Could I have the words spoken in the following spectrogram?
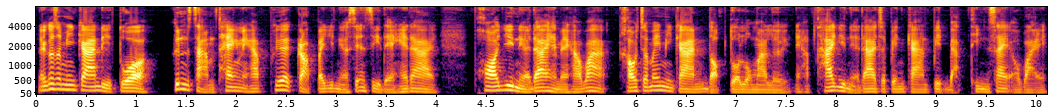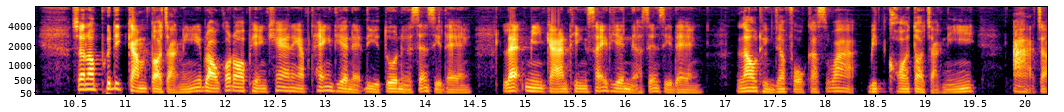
แล้วก็จะมีการดีตัวขึ้น 3 แท่งนะครับเพื่อกลับไปยืนเหนือเส้นสีแดงให้ได้ พอยืนเหนือได้เห็นไหมครับว่าเขาจะไม่มีการดรอปตัวลงมาเลยนะครับถ้ายืนเหนือได้จะเป็นการปิดแบบทิ้งไส้เอาไว้ฉะนั้นพฤติกรรมต่อจากนี้เราก็รอเพียงแค่นะครับแท่งเทียนเนี่ยดีตัวเหนือเส้นสีแดง และมีการทิ้งไส้เทียนเหนือเส้นสีแดง เราถึงจะโฟกัสว่าบิตคอยต่อจากนี้อาจจะ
